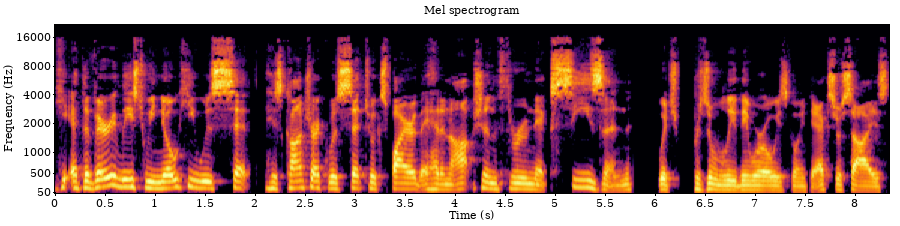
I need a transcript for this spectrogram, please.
he, at the very least, we know he was set. His contract was set to expire. They had an option through next season, which presumably they were always going to exercise.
